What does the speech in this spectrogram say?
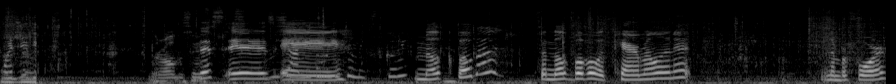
What'd you get? They're all the same. This is a milk boba. It's a milk boba with caramel in it. Number four.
